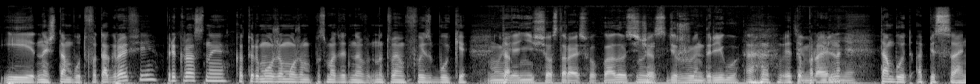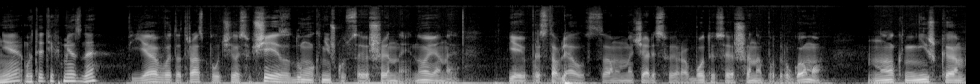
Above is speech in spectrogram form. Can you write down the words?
И, значит, там будут фотографии прекрасные, которые мы уже можем посмотреть на, на твоем фейсбуке. Ну, Там- я не все стараюсь выкладывать, сейчас держу интригу. Это правильно. менее. Там будет описание вот этих мест, да? Я в этот раз получилось... Вообще я задумал книжку совершенно иной. Она, я ее представлял в самом начале своей работы совершенно по-другому. Но книжка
